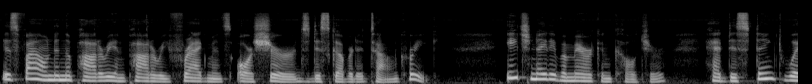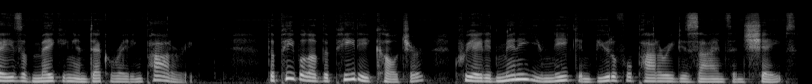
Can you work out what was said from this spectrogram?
is found in the pottery and pottery fragments or sherds discovered at Town Creek. Each Native American culture had distinct ways of making and decorating pottery. The people of the Pee culture created many unique and beautiful pottery designs and shapes,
